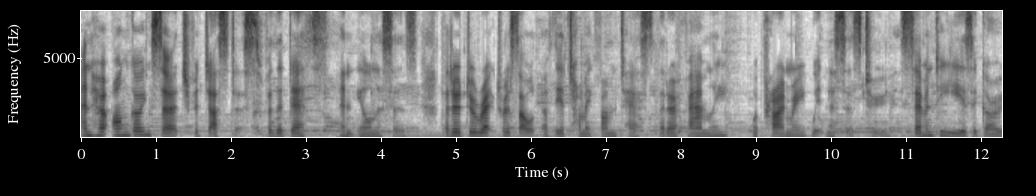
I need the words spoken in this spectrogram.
and her ongoing search for justice for the deaths and illnesses that are a direct result of the atomic bomb tests that her family were primary witnesses to 70 years ago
